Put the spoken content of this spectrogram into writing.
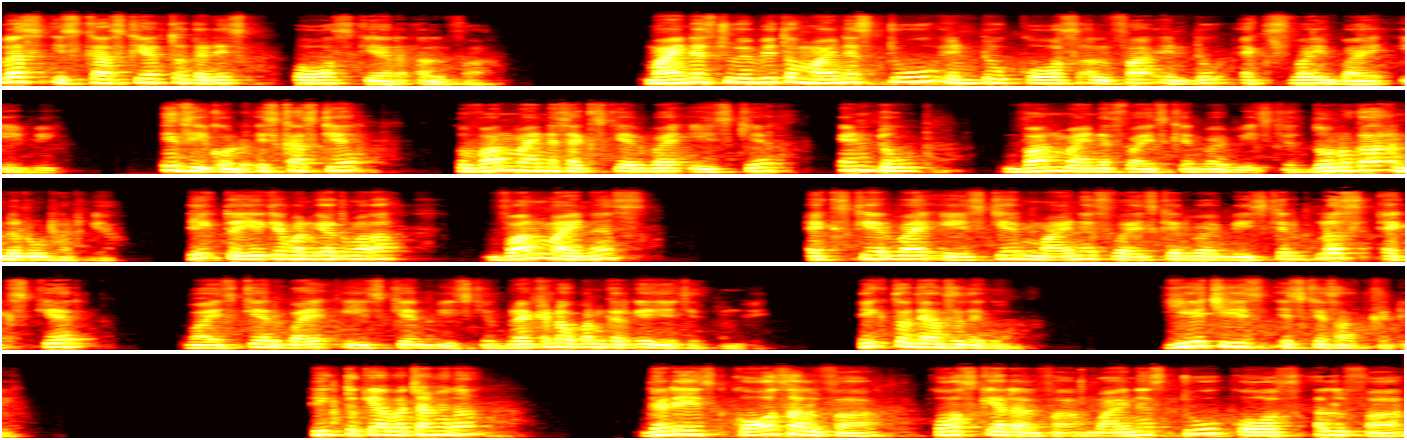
plus इसका स्केयर तो that is cos square alpha minus two a b तो minus two into cos alpha into x y by a b is equal to इसका square तो one minus x square by a square into one minus y square by b square दोनों का under root हट गया। ठीक? तो ये क्या बन गया तुम्हारा? One minus x square by a square minus y square by b square plus x square y square by a square b square bracket open करके ये चीज़ बन गई। ठीक? तो ध्यान से देखो। ये चीज़ इसके साथ कटी। ठीक? तो क्या बचा मेरा? That is cos alpha cos square alpha minus 2 cos alpha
